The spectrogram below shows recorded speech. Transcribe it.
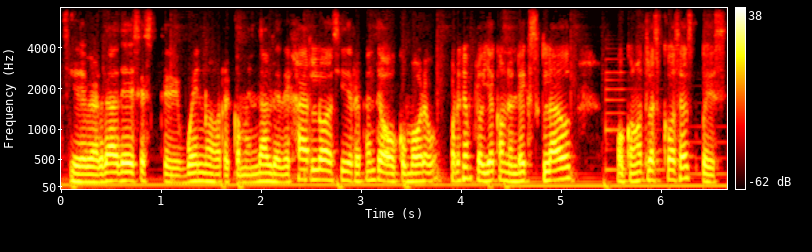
Si de verdad es este bueno, recomendable dejarlo así de repente, o como por ejemplo ya con el xCloud o con otras cosas, pues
